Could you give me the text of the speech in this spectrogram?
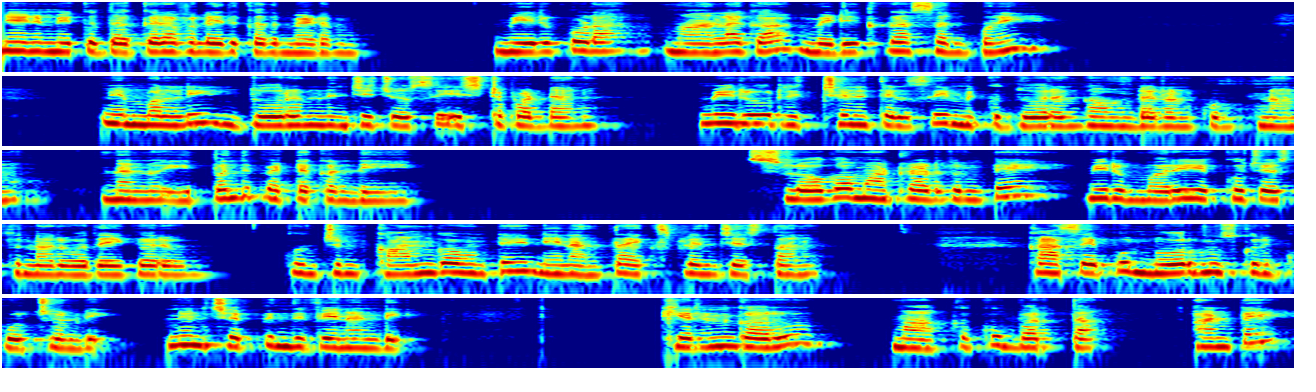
నేను మీకు దగ్గర అవ్వలేదు కదా మేడం. మీరు కూడా మాలాగా మిడిల్ క్లాస్ అనుకుని మిమ్మల్ని దూరం నుంచి చూసి ఇష్టపడ్డాను. మీరు రిచ్ అని తెలిసి మీకు దూరంగా ఉండాలనుకుంటున్నాను. నన్ను ఇబ్బంది పెట్టకండి. స్లోగా మాట్లాడుతుంటే మీరు మరీ ఎక్కువ చేస్తున్నారు ఉదయ్ గారు. కొంచెం కామ్గా ఉంటే నేనంతా ఎక్స్ప్లెయిన్ చేస్తాను. కాసేపు నోరు మూసుకుని కూర్చోండి. నేను చెప్పింది వినండి. కిరణ్ గారు మా అక్కకు భర్త. అంటే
